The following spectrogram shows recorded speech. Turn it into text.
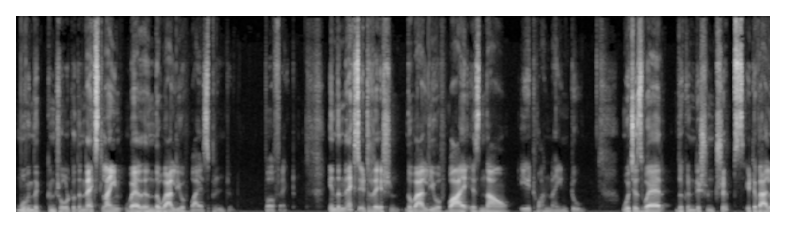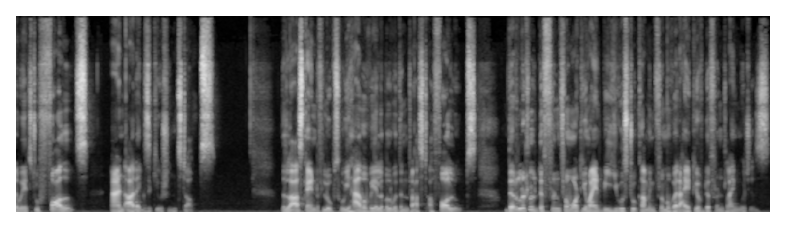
Moving the control to the next line where then the value of y is printed. Perfect. In the next iteration, the value of y is now 8192 which is where the condition trips, it evaluates to false, and our execution stops. The last kind of loops we have available within Rust are for loops. They're a little different from what you might be used to coming from a variety of different languages.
